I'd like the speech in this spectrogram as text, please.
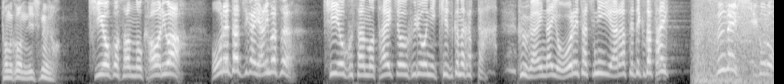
田中西野屋清子さんの代わりは俺たちがやります！清子さんの体調不良に気づかなかった。不甲斐ない俺たちにやらせてください！常日頃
